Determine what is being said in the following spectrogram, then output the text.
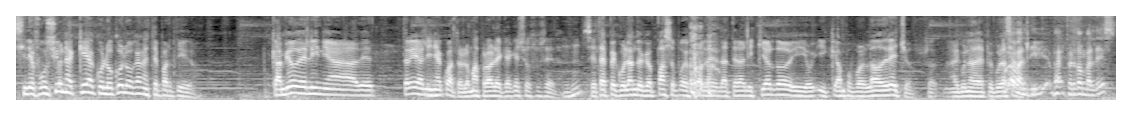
si le funciona, ¿qué a Colo Colo gana este partido? Cambió de línea de 3 a línea 4, lo más probable es que aquello suceda. Se está especulando que Paso puede jugar de lateral izquierdo y, y Campo por el lado derecho. Son Algunas de ¿Hola, especulaciones. Valdivia? Va- Perdón, Valdés.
